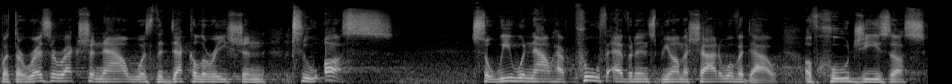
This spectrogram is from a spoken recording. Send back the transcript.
but the resurrection now was the declaration to us. So we would now have proof, evidence beyond the shadow of a doubt of who Jesus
